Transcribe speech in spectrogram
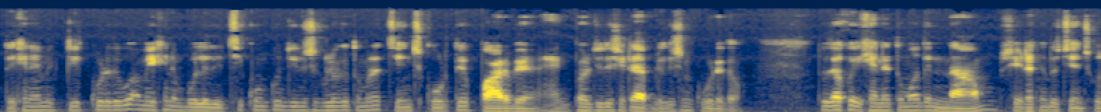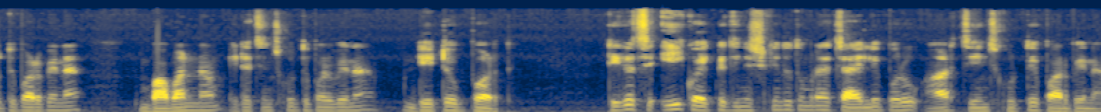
তো এখানে আমি ক্লিক করে দেবো, আমি এখানে বলে দিচ্ছি কোন কোন জিনিসগুলোকে তোমরা চেঞ্জ করতে পারবে না। একবার যদি সেটা অ্যাপ্লিকেশন করে দাও। তো দেখো এখানে তোমাদের নাম, সেটা কিন্তু চেঞ্জ করতে পারবে না। বাবার নাম, এটা চেঞ্জ করতে পারবে না। ডেট অফ বার্থ ঠিক আছে? এই কয়েকটা জিনিস কিন্তু তোমরা চাইলে পরেও আর চেঞ্জ করতে পারবে না।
